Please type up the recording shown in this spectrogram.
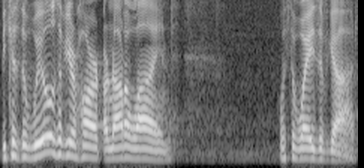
because the wills of your heart are not aligned with the ways of God.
